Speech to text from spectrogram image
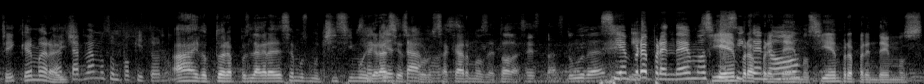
Sí, qué maravilla. Tardamos un poquito, ¿no? Ay, doctora, pues le agradecemos muchísimo Pues y gracias por sacarnos de todas estas dudas. Siempre aprendemos. que sí, Siempre que no. aprendemos, siempre aprendemos.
